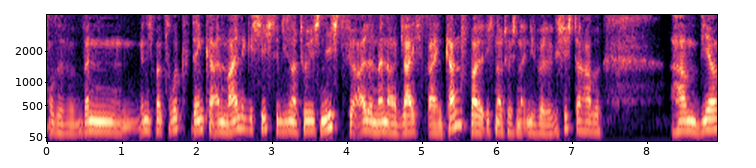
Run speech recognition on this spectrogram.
Also wenn, wenn ich mal zurückdenke an meine Geschichte, die natürlich nicht für alle Männer gleich sein kann, weil ich natürlich eine individuelle Geschichte habe, haben wir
